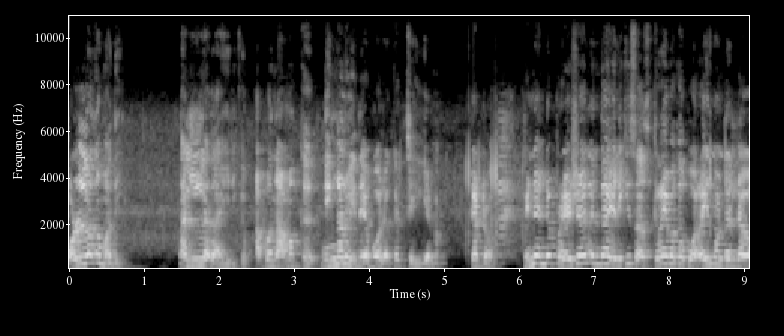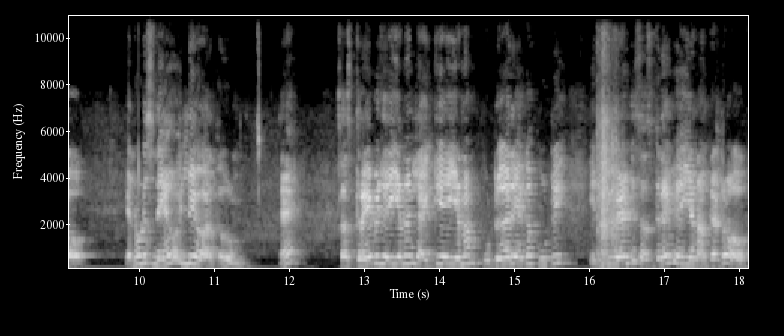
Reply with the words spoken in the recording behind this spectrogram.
ഉള്ളത് മതി. നല്ലതായിരിക്കും. അപ്പോൾ നമുക്ക് നിങ്ങളും ഇതേപോലൊക്കെ ചെയ്യണം. കേട്ടോ? പിന്നെ എന്റെ പ്രേക്ഷകർ എന്താ എനിക്ക് സബ്സ്ക്രൈബൊക്കെ കുറയുന്നുണ്ടല്ലോ. എന്നോട് സ്നേഹമില്ലയോ ആർക്കും? ഏ? സബ്സ്ക്രൈബ് ചെയ്യണം ലൈക്ക് ചെയ്യണം കൂട്ടുകാരെയൊക്കെ കൂട്ടി എനിക്ക് വേണ്ടി സബ്സ്ക്രൈബ് ചെയ്യണം. കേട്ടോ?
